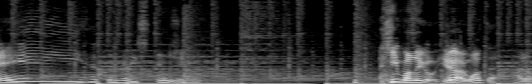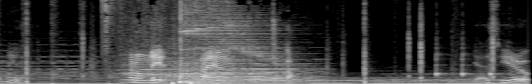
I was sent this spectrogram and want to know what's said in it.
They have been very stingy. I keep wanting to go, yeah, I want that. I don't need it. I don't need it. I have Yes, you.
